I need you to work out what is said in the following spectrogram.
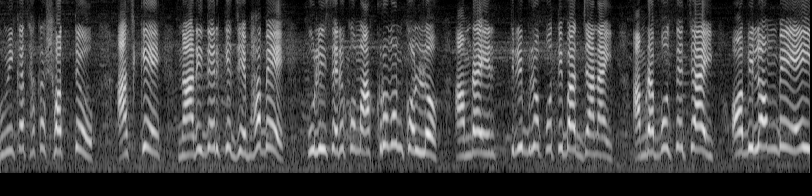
ভূমিকা থাকা সত্ত্বেও আজকে নারীদেরকে যেভাবে পুলিশ এরকম আক্রমণ করল, আমরা এর তীব্র প্রতিবাদ জানাই। আমরা বলতে চাই, অবিলম্বে এই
